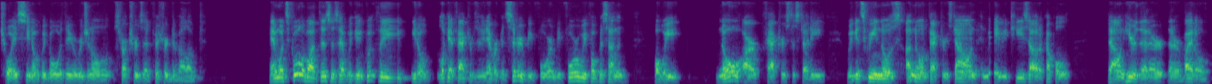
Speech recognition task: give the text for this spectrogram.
choice, you know, if we go with the original structures that Fisher developed. And what's cool about this is that we can quickly, you know, look at factors we never considered before. And before we focus on what we know are factors to study, we can screen those unknown factors down and maybe tease out a couple down here that are that are vital.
